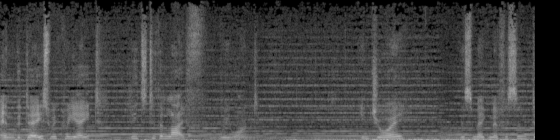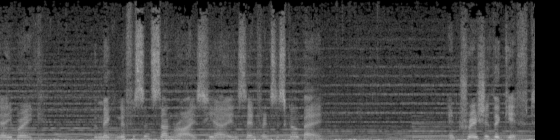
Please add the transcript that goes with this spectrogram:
and the days we create leads to the life we want. Enjoy this magnificent daybreak, the magnificent sunrise here in San Francisco Bay, and treasure the gift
